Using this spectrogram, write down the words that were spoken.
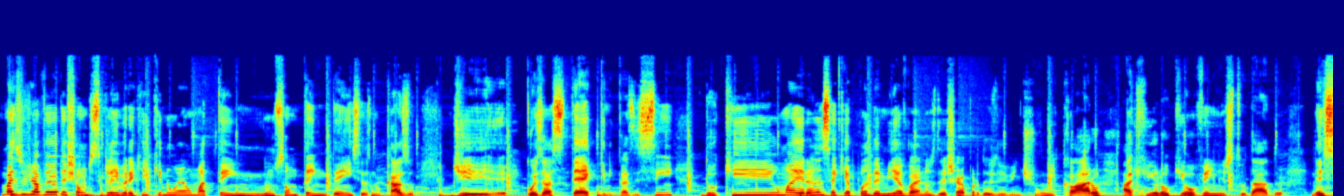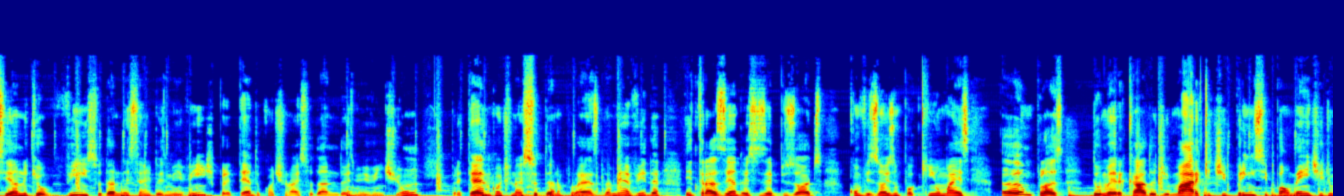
Mas eu já veio deixar um disclaimer aqui que não é uma ten... não são tendências no caso de coisas técnicas, e sim do que uma herança que a pandemia vai nos deixar para 2021 e claro, aquilo aquilo que eu venho estudado nesse ano, que eu vim estudando nesse ano de 2020, pretendo continuar estudando em 2021, pretendo continuar estudando pro resto da minha vida e trazendo esses episódios com visões um pouquinho mais amplas do mercado de marketing, principalmente de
